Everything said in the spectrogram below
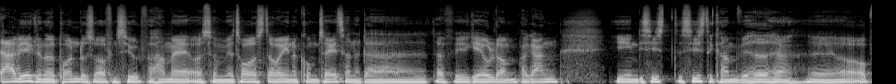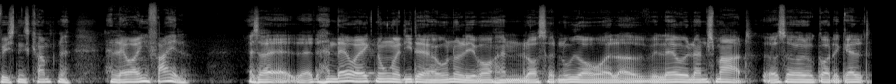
der er virkelig noget pondus offensivt for ham af, og som jeg tror også, der var en af kommentatorerne, der, der fik ævlet om et par gange i en af de sidste, de sidste kampe, vi havde her, øh, og opvisningskampene. Han laver ingen fejl. Altså, at- at han laver ikke nogen af de der underlige, hvor han losser den ud over, eller vil lave et eller andet smart, og så går det galt.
